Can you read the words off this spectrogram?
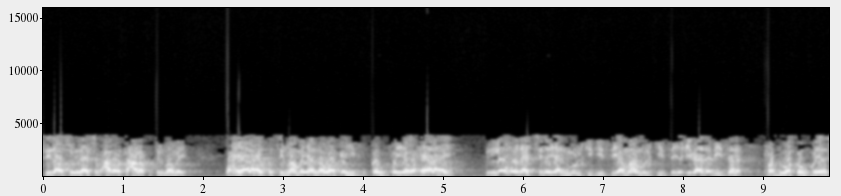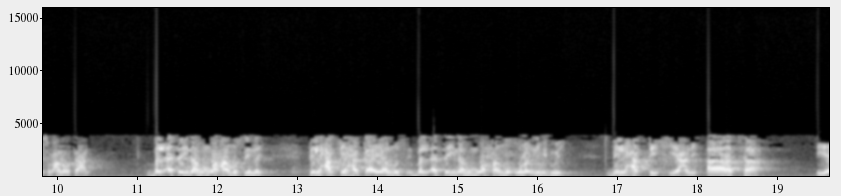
Sidaasuu ilahi subxaana wa tacaala ku tilmaamaya. Waxyaalahay ku tilmaamayaanna waa ka hufan yahay waxyaalahay la wadaajinayaan mulkigiisa iyo maamulkiisa iyo cibaadadiisana rabbi waa ka hufan yahay subxana wa tacala bal ataynaahum waxaanu siinay bilxaqi xaqa ayaanu bal ataynaahum waxaanu ula nimid wey bilxaqi yacni aataa iyo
